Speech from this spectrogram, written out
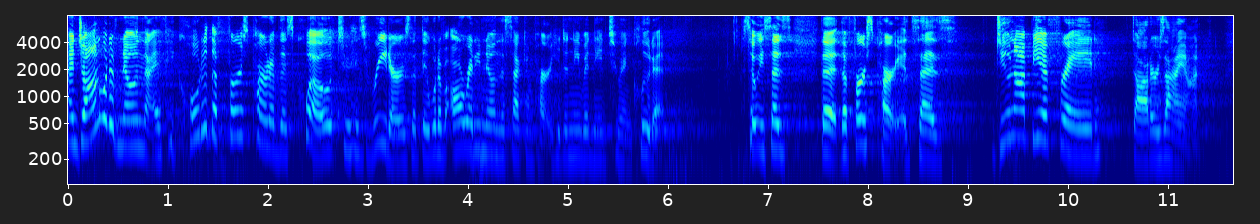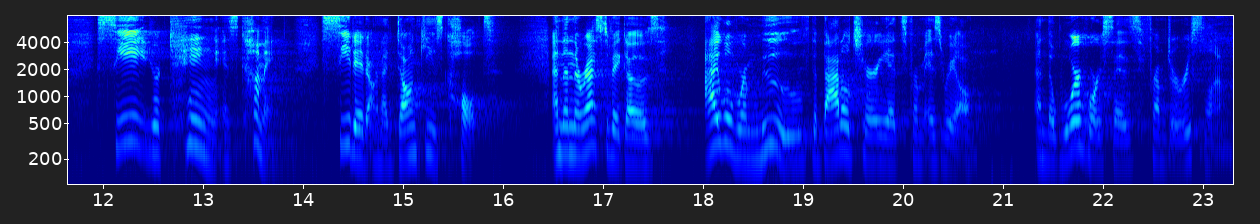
And John would have known that if he quoted the first part of this quote to his readers, that they would have already known the second part. He didn't even need to include it. So he says the, the first part, it says, Do not be afraid, daughter Zion. See, your king is coming, seated on a donkey's colt. And then the rest of it goes, I will remove the battle chariots from Israel and the war horses from Jerusalem.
